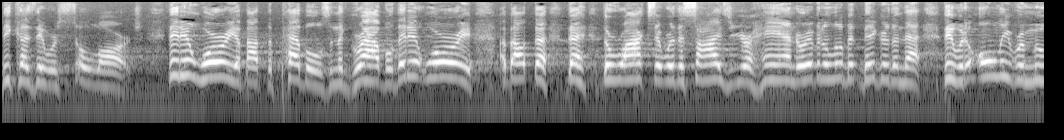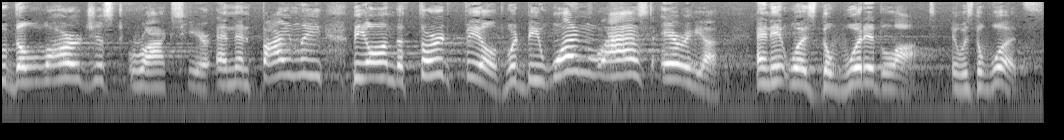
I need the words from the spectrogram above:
Because they were so large. They didn't worry about the pebbles and the gravel. They didn't worry about the, the, the, rocks that were the size of your hand or even a little bit bigger than that. They would only remove the largest rocks here. And then finally, beyond the third field, would be one last area, and it was the wooded lot. It was the woods.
